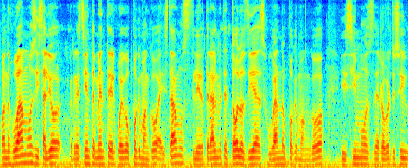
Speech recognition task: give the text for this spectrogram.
Cuando jugamos y salió recientemente el juego Pokémon Go, estábamos literalmente todos los días jugando Pokémon Go. Hicimos, de Roberto y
